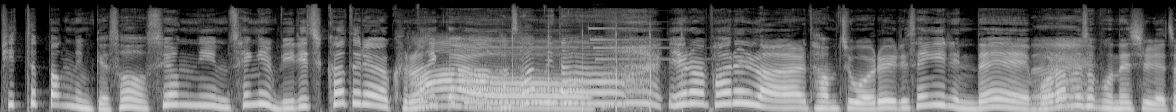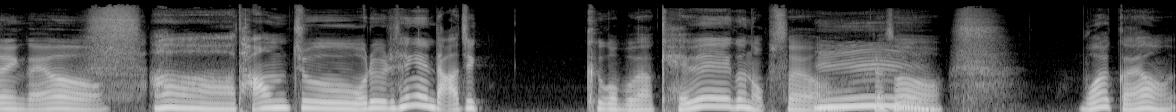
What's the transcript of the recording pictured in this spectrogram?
피트빵님께서 수영님 생일 미리 축하드려요. 그러니까요. 아, 감사합니다. 1월 8일 날 다음 주 월요일이 생일인데 네. 뭘 하면서 보내실 예정인가요? 아, 다음 주 월요일이 생일인데 아직 그거 뭐야 계획은 없어요. 음. 그래서 뭐 할까요?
